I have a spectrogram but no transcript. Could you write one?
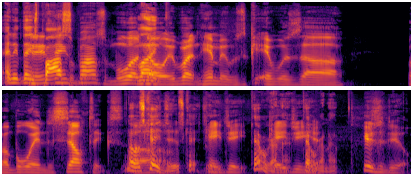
Anything's, Anything's possible. possible. Well, Like- no, it wasn't him. It was it was uh, my boy in the Celtics. No, it's was uh, KG. It was KG. KG. KG. Yeah. Here's the deal.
